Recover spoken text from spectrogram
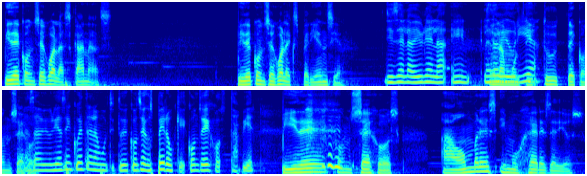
Pide consejo a las canas. Pide consejo a la experiencia. Dice la Biblia en la, en la en la multitud de La consejos. sabiduría se encuentra en la multitud de consejos. Pero ¿qué consejos? También. Pide consejos a hombres y mujeres de Dios.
